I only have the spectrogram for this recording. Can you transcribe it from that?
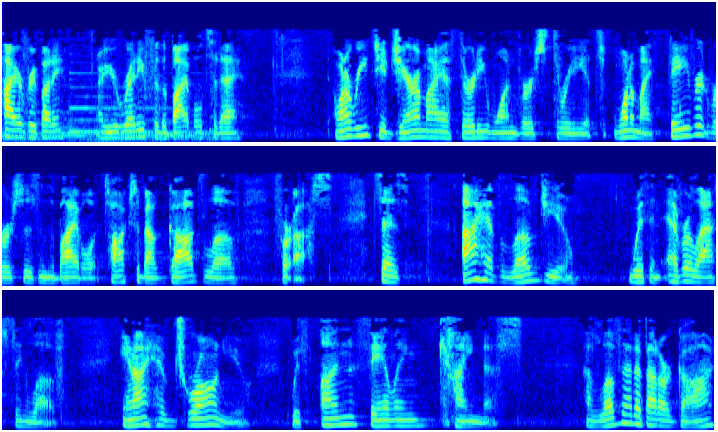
Hi, everybody. Are you ready for the Bible today? I want to read to you Jeremiah 31, verse 3. It's one of my favorite verses in the Bible. It talks about God's love for us. It says, I have loved you with an everlasting love, and I have drawn you with unfailing kindness. I love that about our God.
